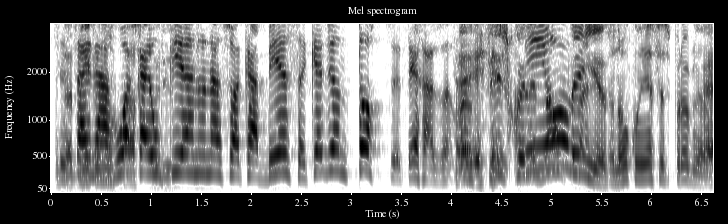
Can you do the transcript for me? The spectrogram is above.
Você Ainda sai na rua, cai um isso. piano na sua cabeça, que adiantou você ter razão? Francisco, ele Nenhuma. não tem isso. Eu não conheço esse problema.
